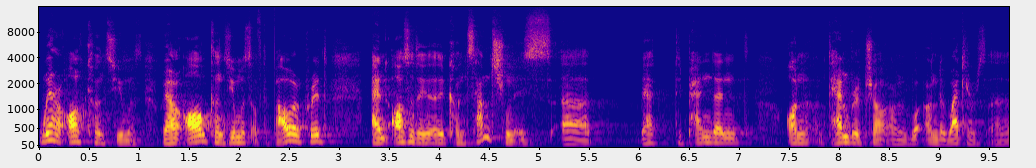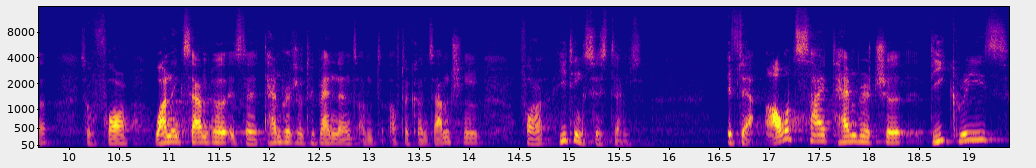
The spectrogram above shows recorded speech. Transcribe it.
we are all consumers. We are all consumers of the power grid, and also the consumption is uh, dependent on temperature, on, on the weather. Uh, so for one example is the temperature dependence on, of the consumption for heating systems. If the outside temperature decrease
